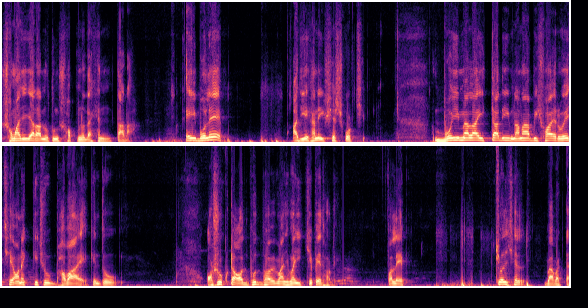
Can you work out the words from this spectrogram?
সমাজে যারা নতুন স্বপ্ন দেখেন তারা। এই বলে আজ এখানেই শেষ করছি। বইমেলা ইত্যাদি নানা বিষয় রয়েছে, অনেক কিছু ভাবায়, কিন্তু অসুখটা অদ্ভুতভাবে মাঝে মাঝে চেপে ধরে। ফলে চলছে ব্যাপারটা।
